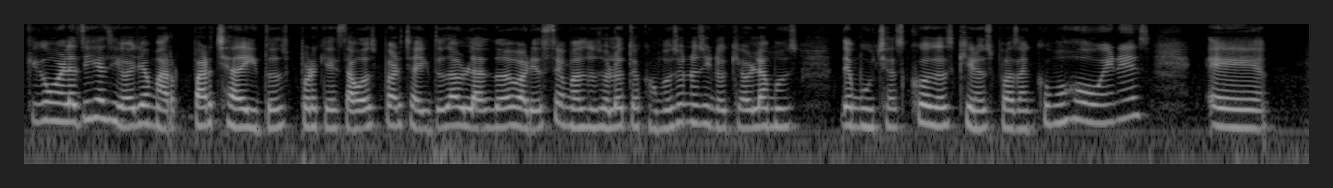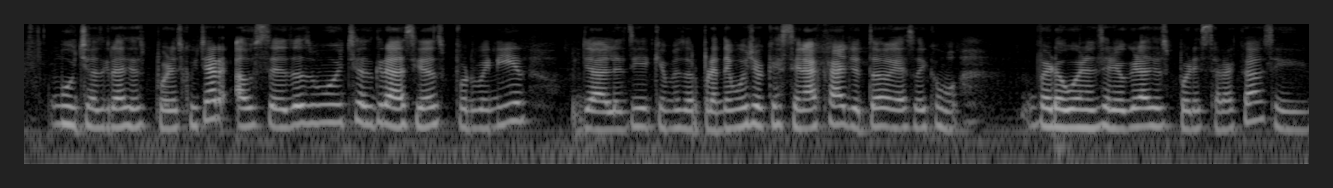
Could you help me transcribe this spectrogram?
que como les dije se iba a llamar parchaditos, porque estamos parchaditos hablando de varios temas, no solo tocamos uno, sino que hablamos de muchas cosas que nos pasan como jóvenes. Eh, muchas gracias por escuchar, a ustedes dos muchas gracias por venir. Ya les dije que me sorprende mucho que estén acá, yo todavía soy como, pero bueno, en serio, gracias por estar acá. Sí.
